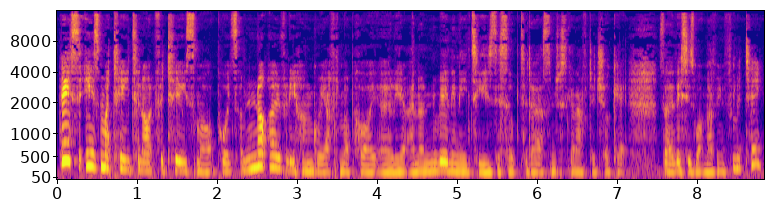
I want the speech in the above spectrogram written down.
This is my tea tonight for two smart points. I'm not overly hungry after my pie earlier and I really need to use this up today so I'm just going to have to chuck it. So this is what I'm having for my tea.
